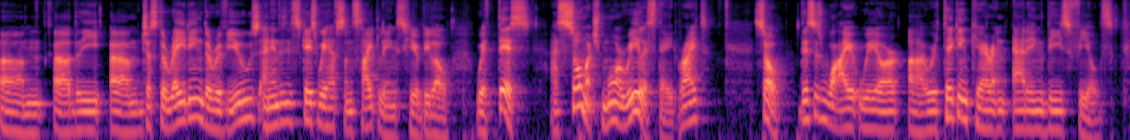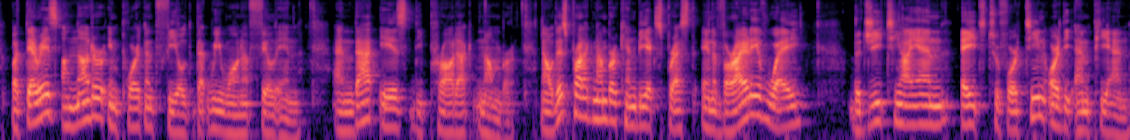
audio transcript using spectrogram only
Um, uh, the um, just the rating the reviews and in this case we have some site links here below. With this as so much more real estate right? So this is why we are uh, we're taking care and adding these fields. But there is another important field that we want to fill in and that is the product number. Now this product number can be expressed in a variety of way, the GTIN 8 to 14 or the MPN.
